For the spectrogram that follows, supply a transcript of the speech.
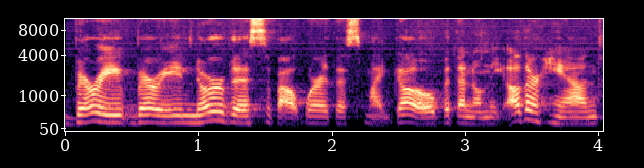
very, very nervous about where this might go. But then on the other hand,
